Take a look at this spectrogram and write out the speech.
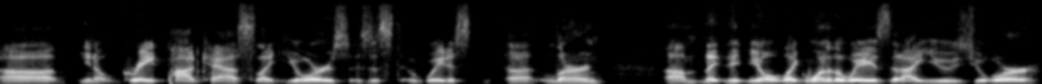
Uh, you know, great podcasts like yours is just a way to uh, learn. Um, you know, like one of the ways that I use your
